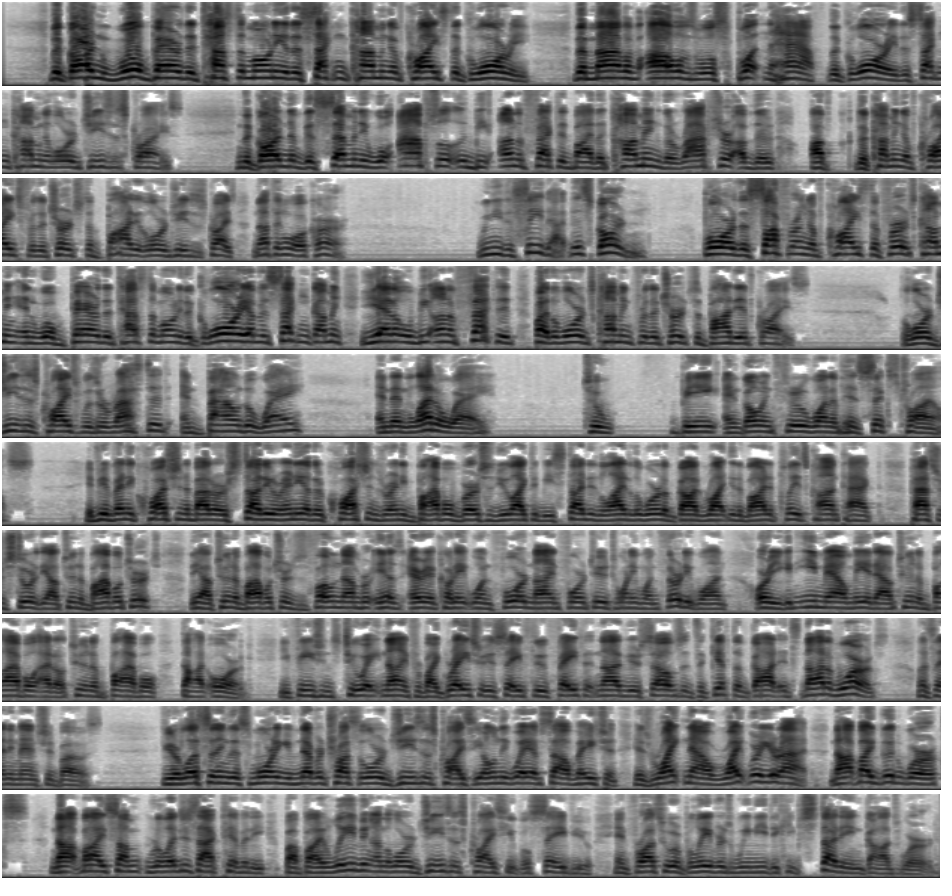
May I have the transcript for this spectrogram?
The garden will bear the testimony of the second coming of Christ, the glory. The Mount of Olives will split in half, the glory, the second coming of the Lord Jesus Christ the Garden of Gethsemane will absolutely be unaffected by the coming, the rapture of the of the coming of Christ for the church, the body of the Lord Jesus Christ. Nothing will occur. We need to see that. This garden bore the suffering of Christ, the first coming, and will bear the testimony, the glory of his second coming, yet it will be unaffected by the Lord's coming for the church, the body of Christ. The Lord Jesus Christ was arrested and bound away and then led away to be and going through one of his six trials. If you have any question about our study or any other questions or any Bible verses you'd like to be studied in light of the Word of God rightly divided, please contact Pastor Stuart at the Altoona Bible Church. The Altoona Bible Church's phone number is area code 814-942-2131, or you can email me at altoonabible at altoonabible.org. Ephesians 2 8 9. For by grace are you saved through faith, that not of yourselves. It's a gift of God. It's not of works, lest any man should boast. If you're listening this morning, you've never trusted the Lord Jesus Christ, the only way of salvation is right now, right where you're at, not by good works, not by some religious activity, but by believing on the Lord Jesus Christ, He will save you. And for us who are believers, we need to keep studying God's Word.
